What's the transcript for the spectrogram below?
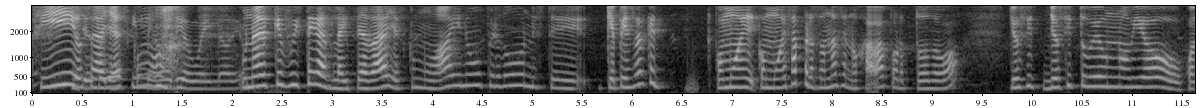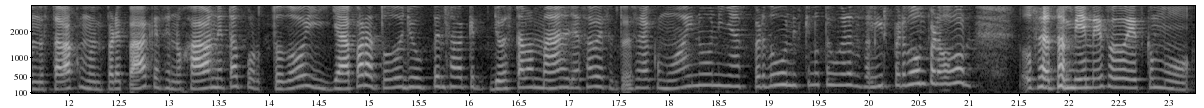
Sí, o Yo sea, ya es como... Me odio, güey, me odio. Una vez que fuiste gaslighteada, ya es como, ay, no, perdón, este... Que piensas que como, como esa persona se enojaba por todo, yo sí, yo sí tuve un novio cuando estaba como en prepa que se enojaba neta por todo y ya para todo yo pensaba que yo estaba mal, ya sabes, entonces era como, ay no, niñas, perdón, es que no tengo ganas de salir, perdón, perdón. O sea, también eso es como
